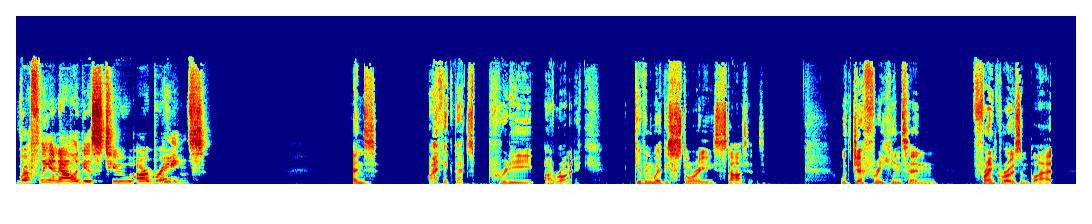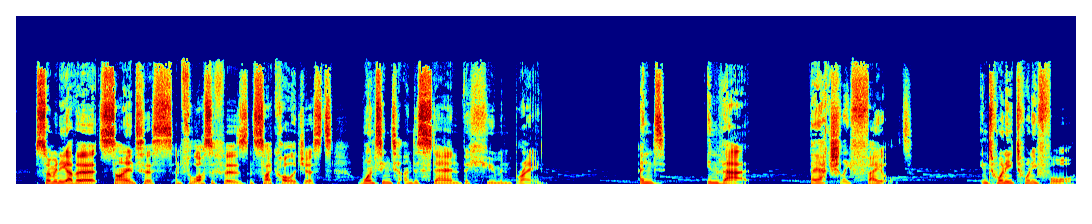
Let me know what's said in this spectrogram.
roughly analogous to our brains. And I think that's pretty ironic, given where this story started. With Geoffrey Hinton, Frank Rosenblatt, so many other scientists and philosophers and psychologists wanting to understand the human brain. And in that, they actually failed. In 2024,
